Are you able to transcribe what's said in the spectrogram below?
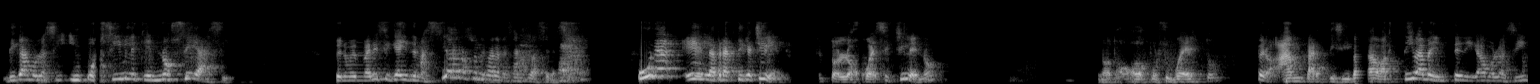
digámoslo así, imposible que no sea así. Pero me parece que hay demasiadas razones para pensar que va a ser así. Una es la práctica chilena. Los jueces chilenos, no todos por supuesto, pero han participado activamente, digámoslo así,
